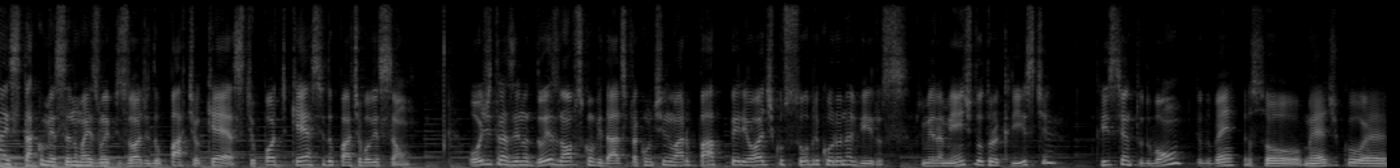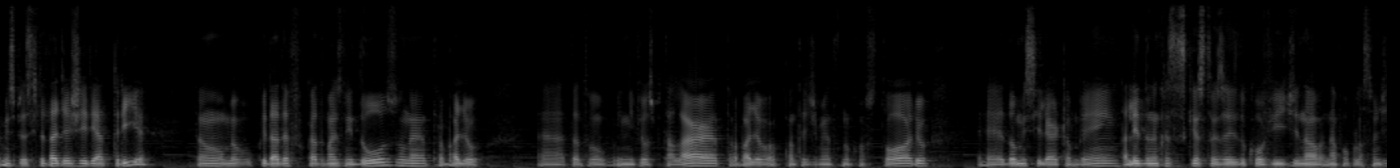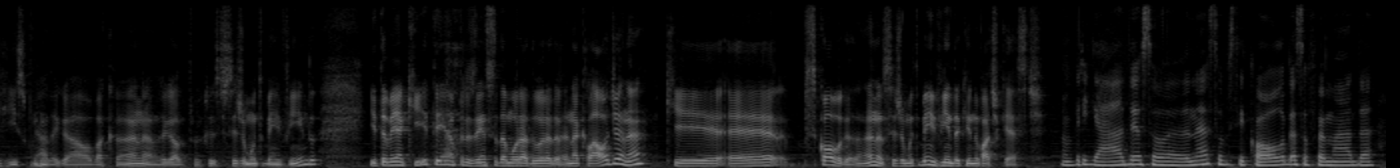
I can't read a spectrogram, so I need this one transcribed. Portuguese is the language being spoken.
Olá, está começando mais um episódio do PatioCast, o podcast do Pátio Abolição. Hoje trazendo dois novos convidados para continuar o papo periódico sobre coronavírus. Primeiramente, o Dr. Christian. Christian, tudo bom? Tudo bem? Eu sou médico, é, minha especialidade é geriatria, então meu cuidado é focado mais no idoso, né? Trabalho é, tanto em nível hospitalar, trabalho com atendimento no consultório, é, domiciliar também. Tá lidando com essas questões aí do Covid na, na população de risco. Né? Ah, legal, bacana, legal. Doutor Cristo, seja muito bem-vindo. E também aqui tem a presença da moradora da Ana Cláudia, né? Que é psicóloga. Ana, seja muito bem-vinda aqui no podcast. Obrigada, eu sou a Ana, sou psicóloga, sou formada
